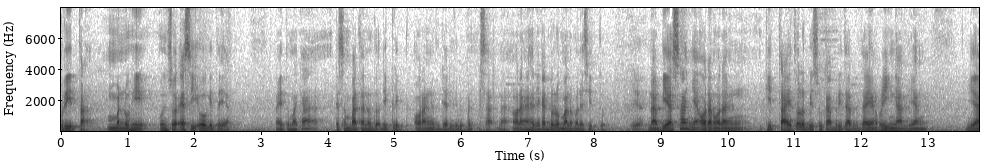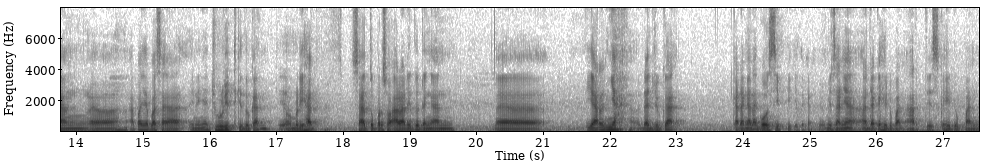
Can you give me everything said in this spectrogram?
berita memenuhi unsur SEO gitu ya. Nah itu maka kesempatan untuk diklik orang itu jadi lebih besar. Nah orang akhirnya kan belum malam pada situ. Iya, nah biasanya orang-orang kita itu lebih suka berita-berita yang ringan, yang yang uh, apa ya bahasa ininya julid gitu kan, iya. melihat satu persoalan itu dengan uh, ya renyah dan juga kadang-kadang gosip gitu kan. Misalnya ada kehidupan artis, kehidupan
